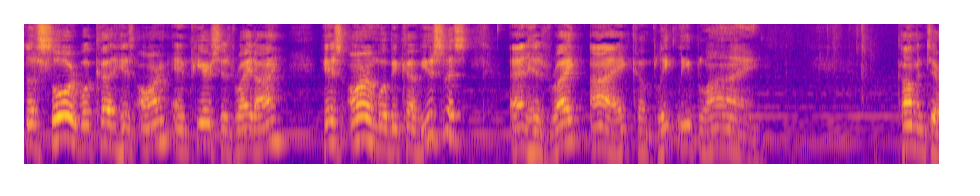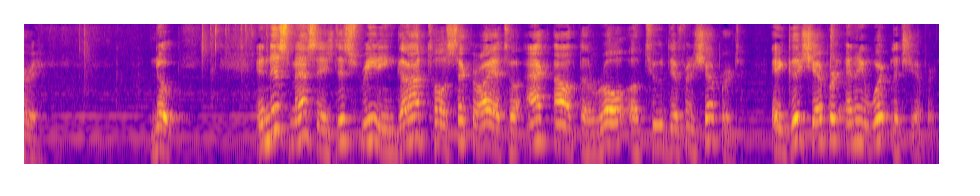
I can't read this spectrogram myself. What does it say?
The sword will cut his arm and pierce his right eye. His arm will become useless, and his right eye completely blind. Commentary. Note. In this message, this reading, God told Zechariah to act out the role of two different shepherds a good shepherd and a worthless shepherd.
